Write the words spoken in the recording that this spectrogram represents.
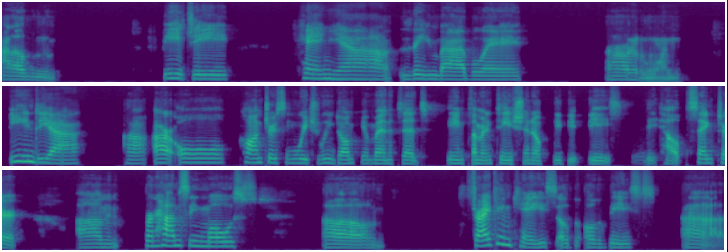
um, Fiji, Kenya, Zimbabwe, um, India uh, are all countries in which we documented the implementation of PPPs in the health sector. Um, perhaps the most um, striking case of, of this uh,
